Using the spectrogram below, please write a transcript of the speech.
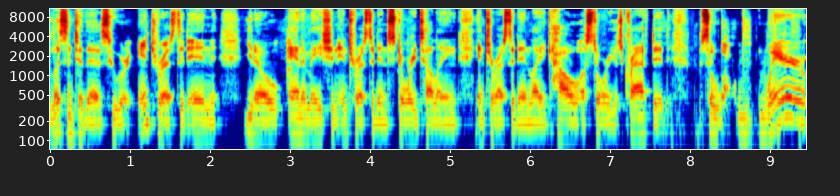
listen to this who are interested in, you know, animation, interested in storytelling, interested in like how a story is crafted. So yeah. where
